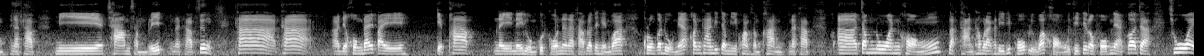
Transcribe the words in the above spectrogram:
ำนะครับ มีชามสำริดนะครับ ซึ่งถ้าถ้าเดี๋ยวคงได้ไปเก็บภาพในในหลุมขุดค้นนะครับ เราจะเห็นว่าโครงกระดูกเนี้ยค่อนข้างที่จะมีความสำคัญนะครับอ่าจำนวนของหลักฐานทางโบราณคดีที่พบ หรือว่าของอุทิศที่เราพบเนี่ยก็จะช่วย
